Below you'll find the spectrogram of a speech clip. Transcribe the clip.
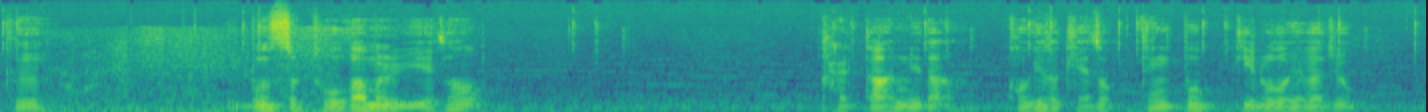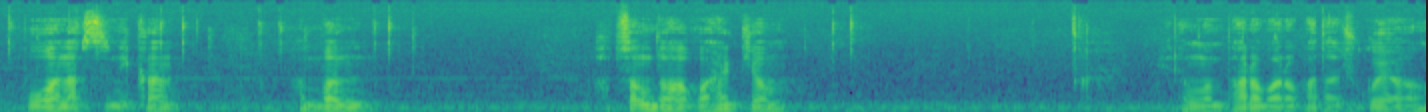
그이 몬스터 도감을 위해서 갈까 합니다. 거기서 계속 댕뽑기로 해가지고 모아놨으니까 한번 합성도 하고 할 겸 이런 건 바로바로 받아주고요.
